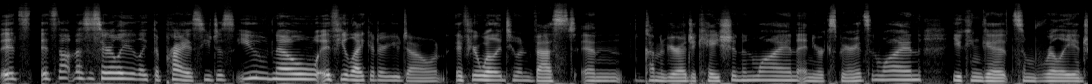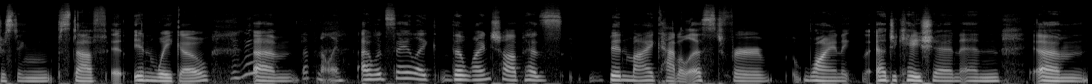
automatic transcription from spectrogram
it's it's not necessarily like the price. You just you know if you like it or you don't. If you're willing to invest in kind of your education in wine and your experience in wine, you can get some really interesting stuff in Waco. Um, Definitely. I would say like the wine shop has been my catalyst for wine education and um,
